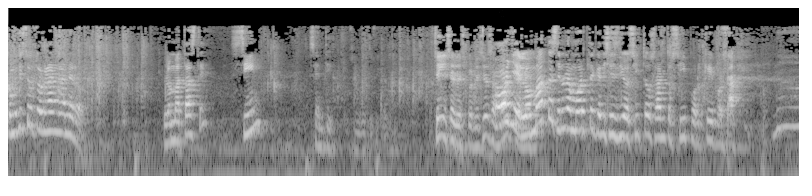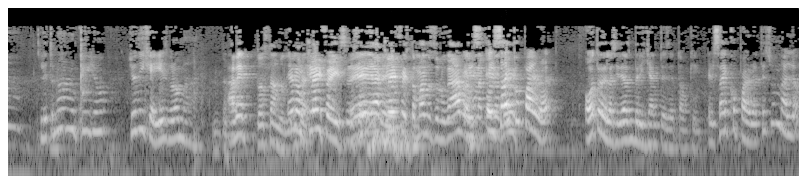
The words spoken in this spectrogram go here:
cometiste otro gran, gran error. Lo mataste sin sentido. Sí, se desperdició esa Oye, muerte. lo matas en una muerte que dices, Diosito santo, sí, ¿por qué? O sea, no, le tronaron el cuello. Yo dije, ahí es broma. A ver, Todos estábamos Era un Clayface. eh, Era Clayface tomando su lugar. o el, alguna el cosa así. Psycho Pirate, otra de las ideas brillantes de Tom King. El Psycho Pirate es un malo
